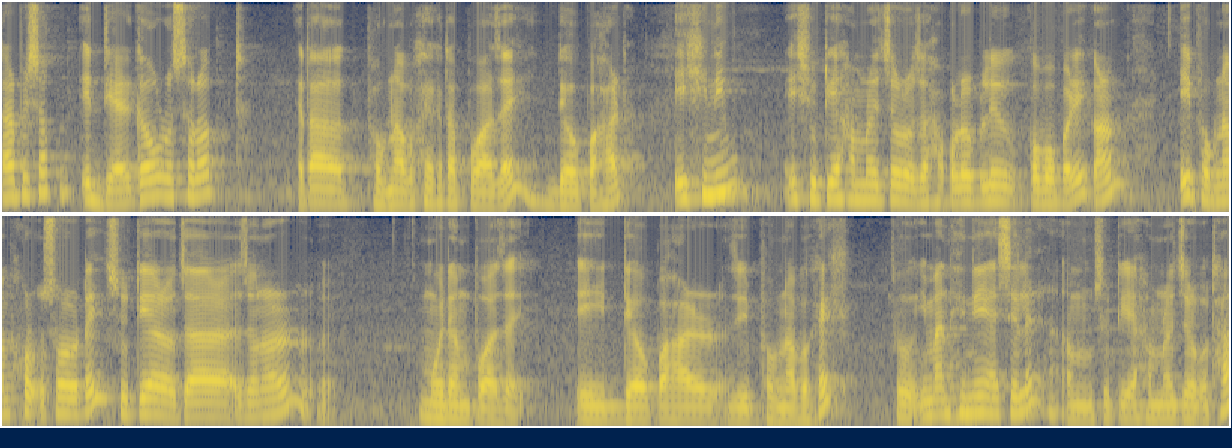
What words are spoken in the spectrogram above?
তাৰপিছত এই ডেৰগাঁৱৰ ওচৰত এটা ভগ্নাৱশেষ এটা পোৱা যায় দেওপাহাৰ এইখিনিও এই চুতীয়া সাম্ৰাজ্যৰ ৰজাসকলৰ বুলি ক'ব পাৰি কাৰণ এই ভগ্নাৱশেষৰ ওচৰতেই চুতীয়া ৰজা এজনৰ মৈদাম পোৱা যায় এই দেওপাহাৰ যি ভগ্নাৱশেষ। তো ইমানখিনিয়ে আছিলে চুতীয়া সাম্ৰাজ্যৰ কথা।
